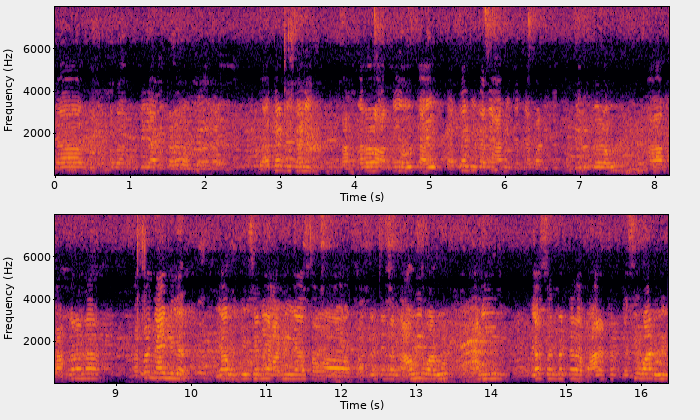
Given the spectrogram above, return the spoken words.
त्या विश्वासाला कुठेही आम्ही तळ लावलेला नाही. ज्या ज्या ठिकाणी कामगाराला अन्याय होत आहे त्या त्या ठिकाणी आम्ही त्यांच्या पाठीशी खंबीर राहू. कामगारांना कसा न्याय मिळेल या उद्देशाने आम्ही या स- संघटनेचं नावही वाढवू आणि या संघटनेला महाराष्ट्रात कशी वाढ होईल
